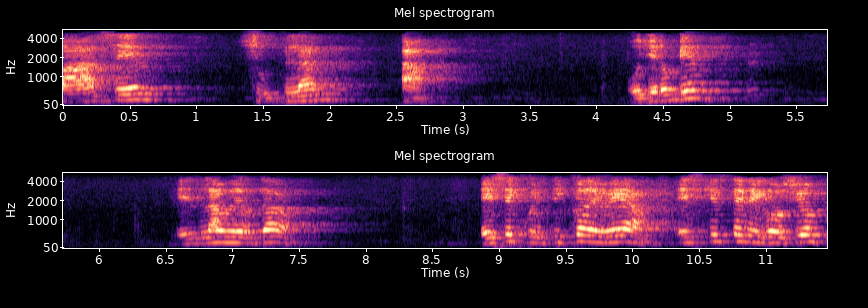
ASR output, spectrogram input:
va a ser su plan A. ¿Oyeron bien? Es la verdad. Ese cuentico de vea, es que este negocio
